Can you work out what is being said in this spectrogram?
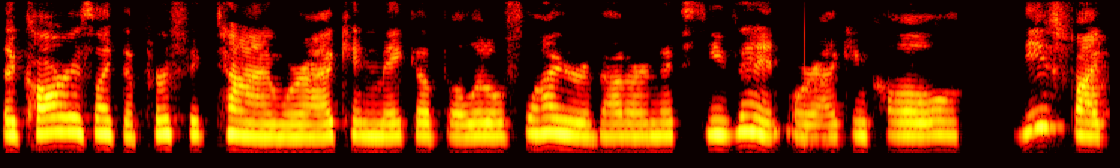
the car is like the perfect time where I can make up a little flyer about our next event, or I can call these five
